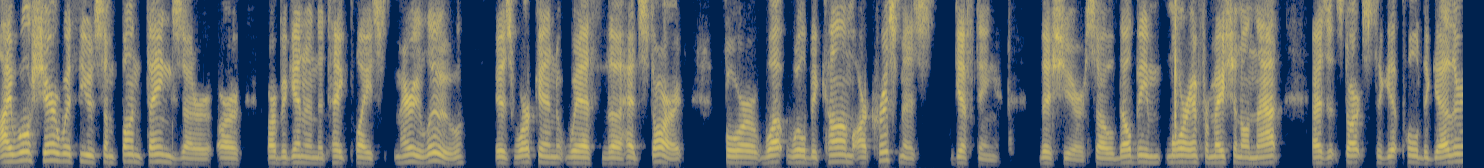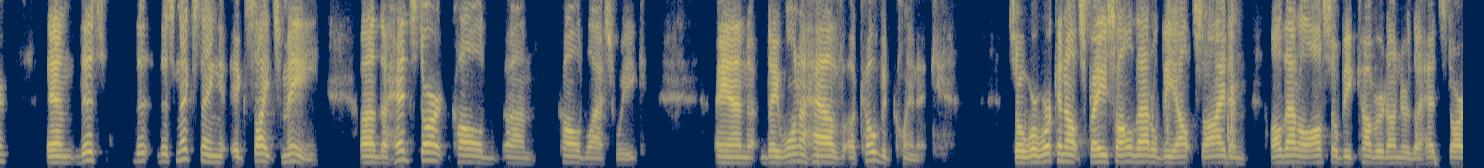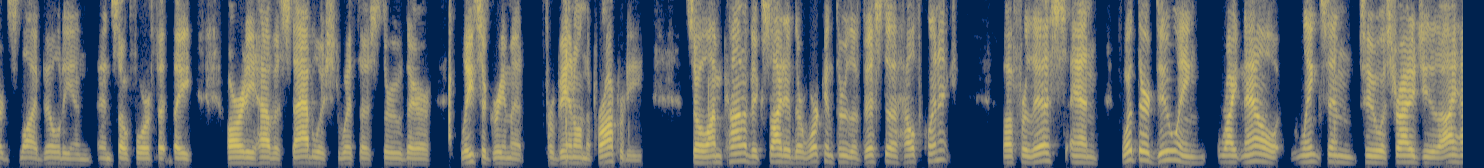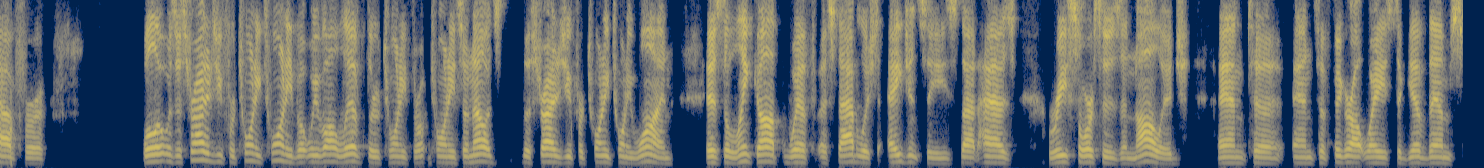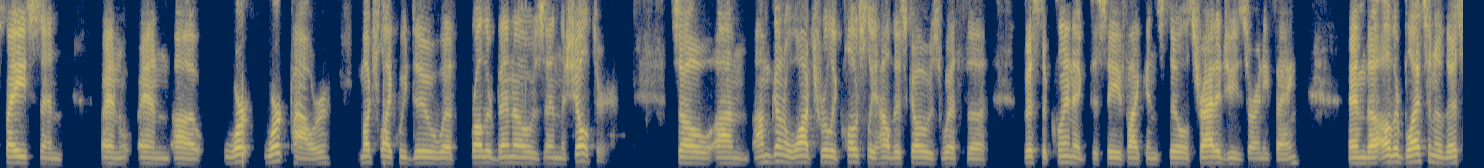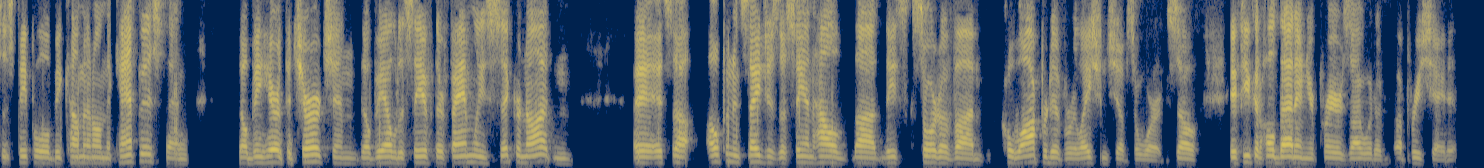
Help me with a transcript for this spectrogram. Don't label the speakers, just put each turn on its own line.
I will share with you some fun things that are are are beginning to take place. Mary Lou is working with the Head Start for what will become our Christmas gifting this year. So there'll be more information on that as it starts to get pulled together. And this this next thing excites me. Uh, the Head Start called um, called last week, and they want to have a COVID clinic. So we're working out space. All that'll be outside, and all that'll also be covered under the Head Start's liability and and so forth that they already have established with us through their lease agreement for being on the property. So I'm kind of excited. They're working through the Vista Health Clinic uh, for this, and what they're doing right now links into a strategy that I have for. Well, it was a strategy for 2020, but we've all lived through 2020, so now it's the strategy for 2021 is to link up with established agencies that has resources and knowledge and to and to figure out ways to give them space and and and uh, work work power, much like we do with Brother Benno's and the shelter. So um, I'm going to watch really closely how this goes with the Vista Clinic to see if I can still strategies or anything. And the other blessing of this is people will be coming on the campus and they'll be here at the church and they'll be able to see if their family's sick or not. And it's uh, opening stages of seeing how uh, these sort of um, cooperative relationships will work. So if you could hold that in your prayers, I would appreciate it.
